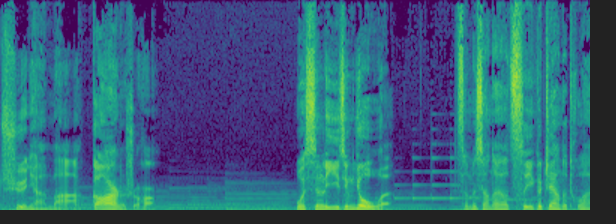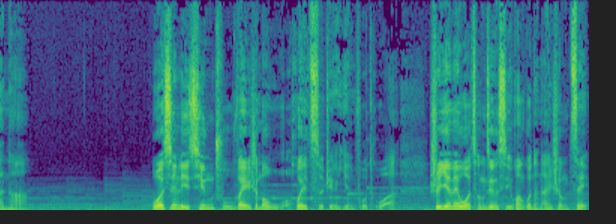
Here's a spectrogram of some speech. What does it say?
去年吧，高二的时候。我心里一惊，又问：“怎么想到要刺一个这样的图案呢？”我心里清楚，为什么我会刺这个音符图案，是因为我曾经喜欢过的男生 Z。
